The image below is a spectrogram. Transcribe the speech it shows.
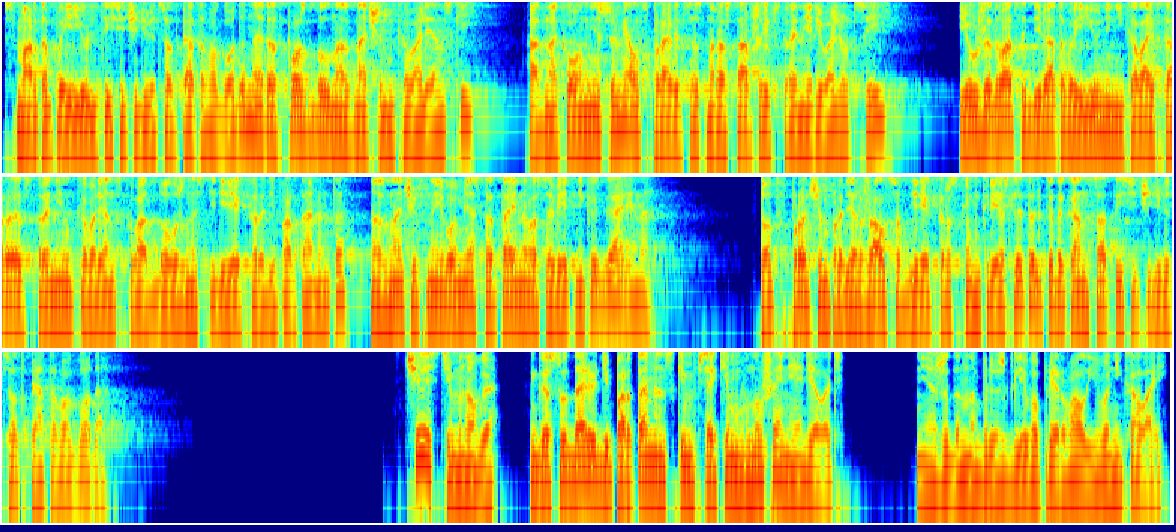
С марта по июль 1905 года на этот пост был назначен Коваленский, однако он не сумел справиться с нараставшей в стране революцией и уже 29 июня Николай II отстранил Коваленского от должности директора департамента, назначив на его место тайного советника Гарина. Тот, впрочем, продержался в директорском кресле только до конца 1905 года. «Чести много, государю департаментским всяким внушения делать», неожиданно брюзгливо прервал его Николай.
